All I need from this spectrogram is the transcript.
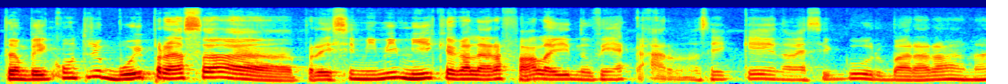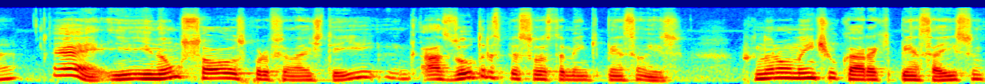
também contribui para essa para esse mimimi que a galera fala aí, não vem é caro, não sei o que, não é seguro, barará, né? É, e, e, não só os profissionais de TI, as outras pessoas também que pensam isso. Porque normalmente o cara que pensa isso,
